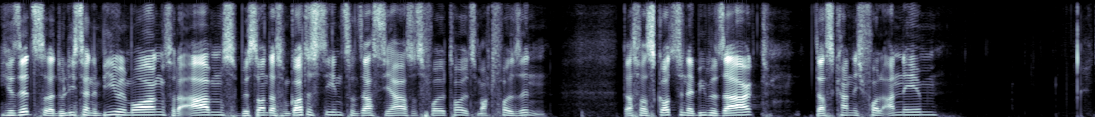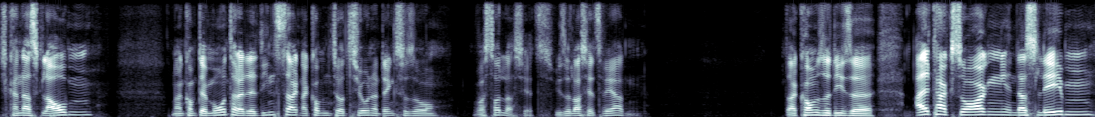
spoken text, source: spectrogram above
hier sitzt oder du liest deine Bibel morgens oder abends, sonntags im Gottesdienst und sagst, ja, es ist voll toll, es macht voll Sinn. Das, was Gott in der Bibel sagt, das kann ich voll annehmen. Ich kann das glauben. Und dann kommt der Montag oder der Dienstag, dann kommt eine Situation, dann denkst du so, was soll das jetzt? Wie soll das jetzt werden? Da kommen so diese Alltagssorgen in das Leben.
